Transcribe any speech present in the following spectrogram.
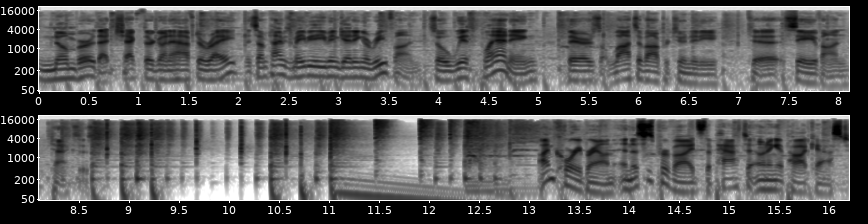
number, that check they're going to have to write, and sometimes maybe even getting a refund. So, with planning, there's lots of opportunity to save on taxes. I'm Corey Brown, and this is Provides the Path to Owning It podcast,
